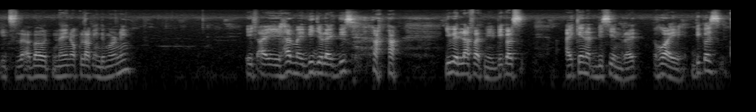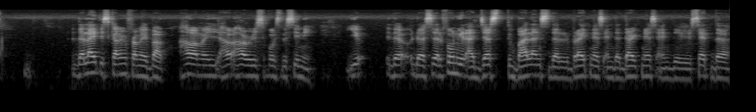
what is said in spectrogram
It's about nine o'clock in the morning if i have my video like this you will laugh at me because i cannot be seen right? Why? Because the light is coming from my back. How am i how, how are you supposed to see me? You the the cell phone will adjust to balance the brightness and the darkness and they set the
